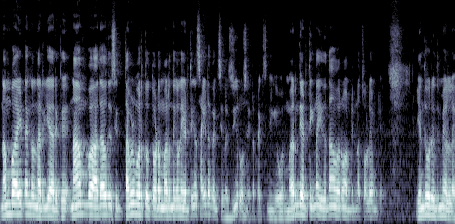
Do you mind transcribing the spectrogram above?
நம்ம ஐட்டங்கள் நிறையா இருக்குது நம்ம அதாவது சி- தமிழ் மருத்துவத்தோட மருந்துகள்லாம் எடுத்தீங்கன்னா சைடு எஃபெக்ட்ஸ் இல்லை ஜீரோ சைடு எஃபெக்ட்ஸ் நீங்கள் ஒரு மருந்து எடுத்தீங்கன்னா இதுதான் வரும் அப்படின்லாம் சொல்லவே முடியாது. எந்த ஒரு இதுவுமே இல்லை.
